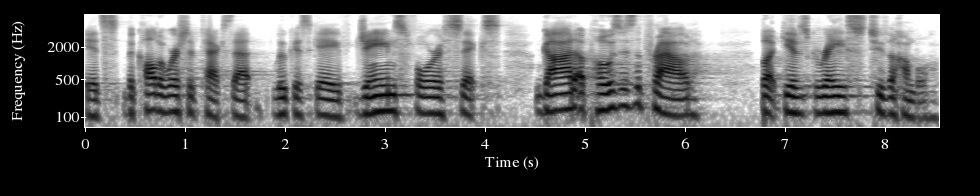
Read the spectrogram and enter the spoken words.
it's the call to worship text that Lucas gave, James 4 6. God opposes the proud, but gives grace to the humble.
